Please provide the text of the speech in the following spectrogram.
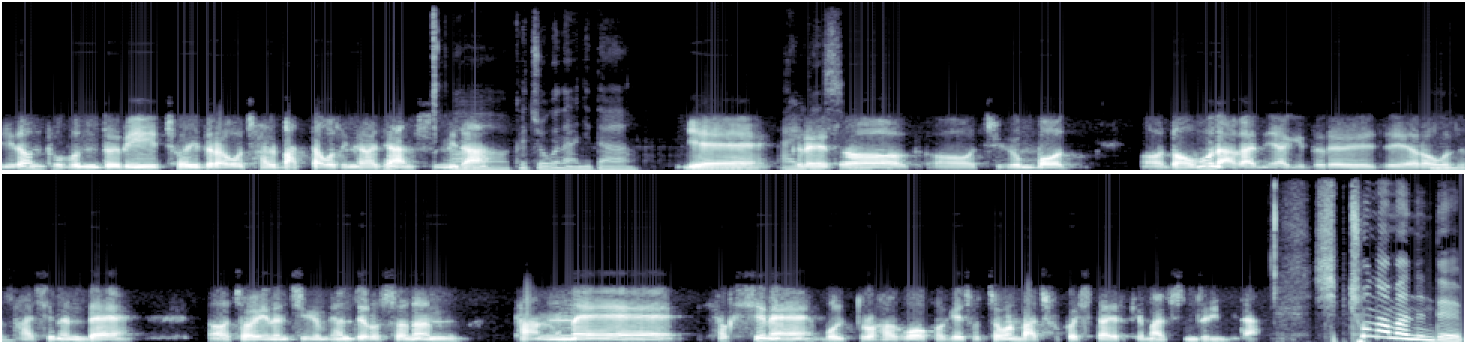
이런 부분들이 저희들하고 잘 맞다고 생각하지 않습니다. 아, 그쪽은 아니다. 예, 음, 그래서 어, 지금 뭐 어, 너무 나간 이야기들을 이제 여러 음. 곳에서 음. 하시는데 어, 저희는 지금 현재로서는 당내의 혁신에 몰두하고 거기에 초점을 맞출 것이다 이렇게 말씀드립니다. 10초 남았는데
